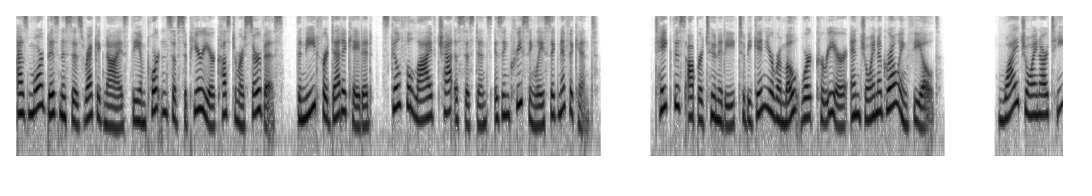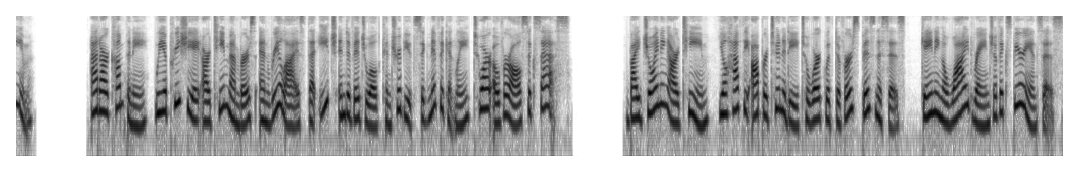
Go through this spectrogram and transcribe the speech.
As more businesses recognize the importance of superior customer service, the need for dedicated, skillful live chat assistants is increasingly significant. Take this opportunity to begin your remote work career and join a growing field. Why join our team? At our company, we appreciate our team members and realize that each individual contributes significantly to our overall success. By joining our team, you'll have the opportunity to work with diverse businesses, gaining a wide range of experiences.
